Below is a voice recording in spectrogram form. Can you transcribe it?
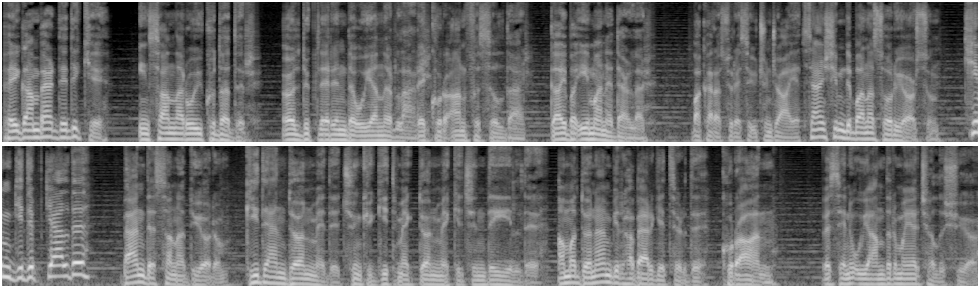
Peygamber dedi ki, insanlar uykudadır, öldüklerinde uyanırlar ve Kur'an fısıldar, gayba iman ederler. Bakara suresi 3. ayet. Sen şimdi bana soruyorsun. Kim gidip geldi? Ben de sana diyorum. Giden dönmedi çünkü gitmek dönmek için değildi. Ama dönen bir haber getirdi. Kur'an ve seni uyandırmaya çalışıyor.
